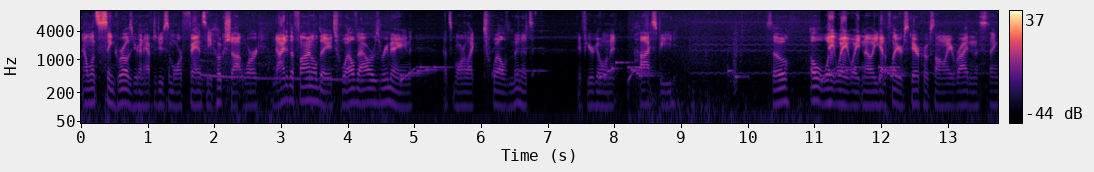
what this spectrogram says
Now once this thing grows, you're going to have to do some more fancy hookshot work. Night of the final day, 12 hours remain. That's more like 12 minutes if you're going at high speed. So, oh, wait, wait, wait, no, you gotta play your Scarecrow song while you're riding this thing.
